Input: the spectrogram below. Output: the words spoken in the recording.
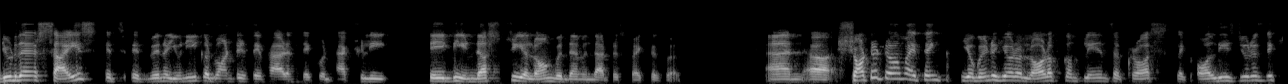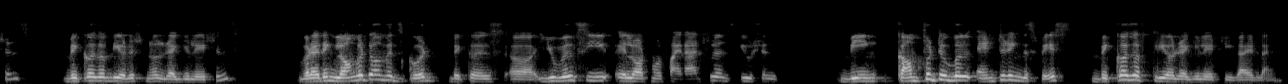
due to their size, it's it's been a unique advantage they've had, and they could actually take the industry along with them in that respect as well. And uh, shorter term, I think you're going to hear a lot of complaints across like all these jurisdictions because of the additional regulations. But I think longer term, it's good because uh, you will see a lot more financial institutions being comfortable entering the space because of clear regulatory guidelines.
